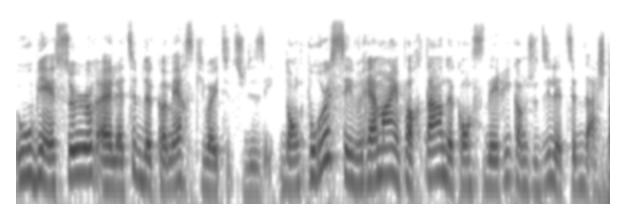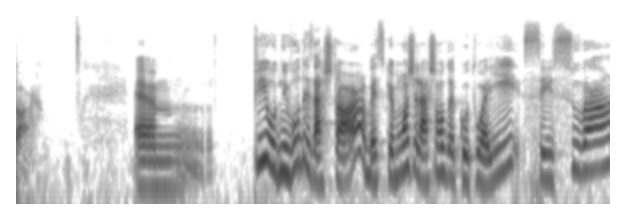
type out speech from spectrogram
ou bien sûr le type de commerce qui va être utilisé. Donc pour eux, c'est vraiment important de considérer, comme je vous dis, le type d'acheteur. Puis au niveau des acheteurs, bien, ce que moi j'ai la chance de côtoyer, c'est souvent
